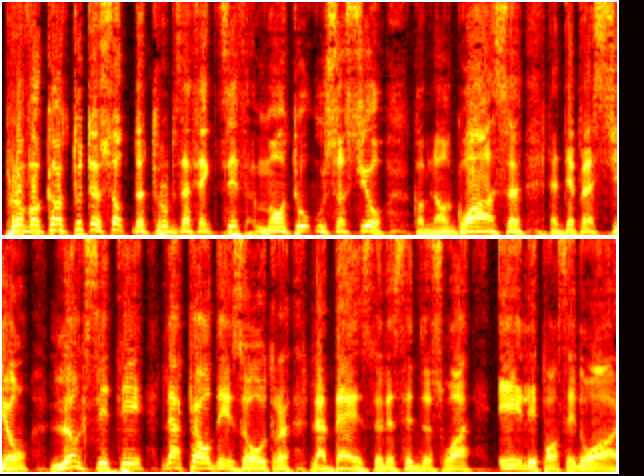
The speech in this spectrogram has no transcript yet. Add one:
provoquant toutes sortes de troubles affectifs, mentaux ou sociaux, comme l'angoisse, la dépression, l'anxiété, la peur des autres, la baisse de l'estime de soi et les pensées noires,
